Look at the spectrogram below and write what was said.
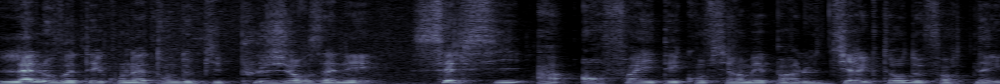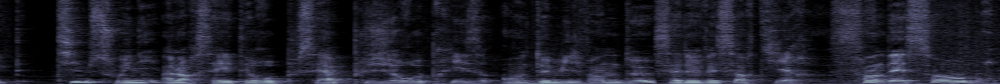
la nouveauté qu'on attend depuis plusieurs années, celle-ci a enfin été confirmée par le directeur de Fortnite, Tim Sweeney. Alors ça a été repoussé à plusieurs reprises en 2022, ça devait sortir fin décembre,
